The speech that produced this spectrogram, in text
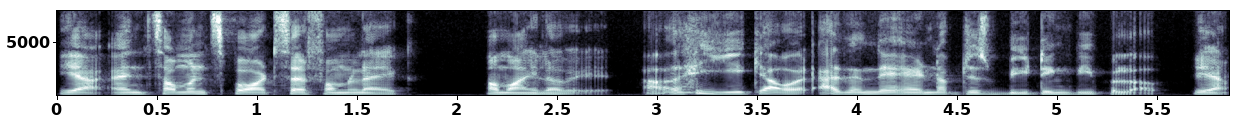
yeah, and someone spots her from like a mile away. Uh, ye kya ho raha hai? and then they end up just beating people up. Yeah.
